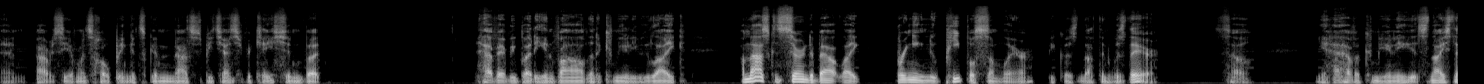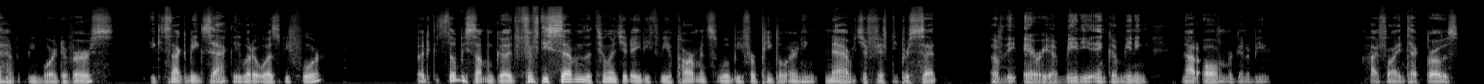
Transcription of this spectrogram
And obviously, everyone's hoping it's going to not just be gentrification, but have everybody involved in a community we like. I'm not as concerned about like bringing new people somewhere because nothing was there. So you have a community. It's nice to have it be more diverse. It's not going to be exactly what it was before, but it could still be something good. 57 of the 283 apartments will be for people earning an average of 50% of the area media income, meaning not all of them are going to be high flying tech bros.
